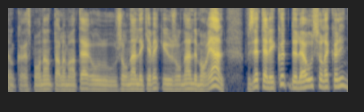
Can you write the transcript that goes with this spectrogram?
donc correspondante parlementaire au Journal de Québec et au Journal de Montréal. Vous êtes à l'écoute de là-haut sur la colline.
